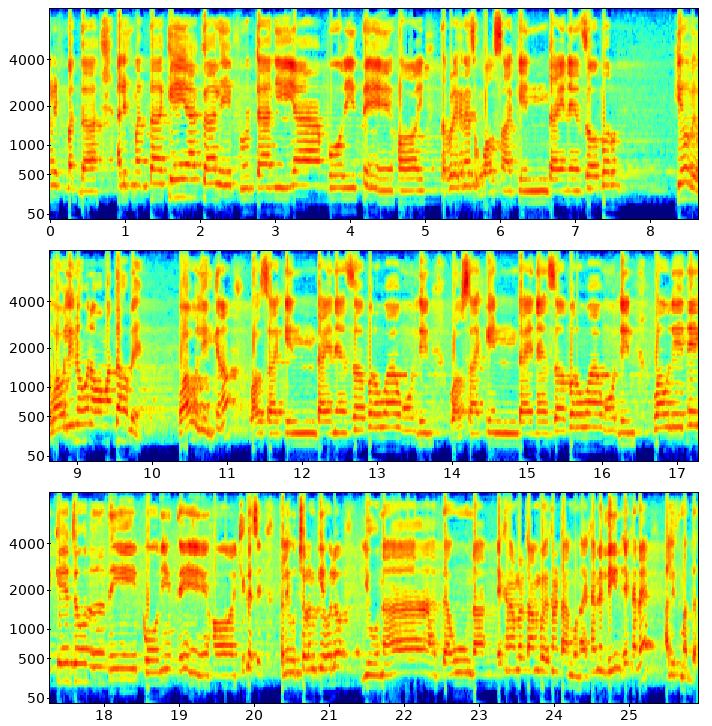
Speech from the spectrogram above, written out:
আলিফ মাদ্দা আলিফ মাদ্দা কে আকালিফ টানিয়া পড়িতে হয়। তারপরে এখানে আছে ওয়াও সাকিন, ডাইনে জবর। কি হবে? ওয়াও লিন হবে না ওয়া মাদ্দা হবে? ওয়াও লিন কেন ওয়াও সাকিন ডাইনে জবর ওয়াও লিন ওয়াও সাকিন ডাইনে জবর ওয়াও লিন কে জলদি পড়িতে হয়। ঠিক আছে? তাহলে উচ্চারণ কি হলো? ইউনা দাউনা এখানে আমরা টানবো, এখানে টানবো না। এখানে লিন, এখানে আলিফ মাদ্দা।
